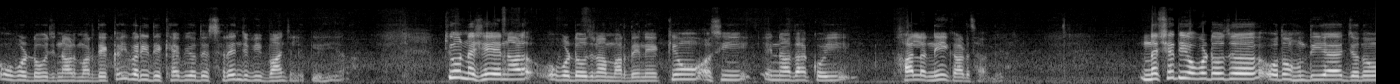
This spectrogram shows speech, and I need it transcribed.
ਓਵਰਡੋਜ਼ ਨਾਲ ਮਰਦੇ ਕਈ ਵਾਰੀ ਦੇਖਿਆ ਵੀ ਉਹਦੇ ਸਿਰਿੰਜ ਵੀ ਬਾਂਝ ਲੱਗੀ ਹੋਈ ਆ। ਕਿਉਂ ਨਸ਼ੇ ਨਾਲ ਓਵਰਡੋਜ਼ ਨਾਲ ਮਰਦੇ ਨੇ? ਕਿਉਂ ਅਸੀਂ ਇਹਨਾਂ ਦਾ ਕੋਈ ਹੱਲ ਨਹੀਂ ਕੱਢ ਸਕਦੇ? ਨਸ਼ੇ ਦੀ ਓਵਰਡੋਜ਼ ਉਦੋਂ ਹੁੰਦੀ ਹੈ ਜਦੋਂ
